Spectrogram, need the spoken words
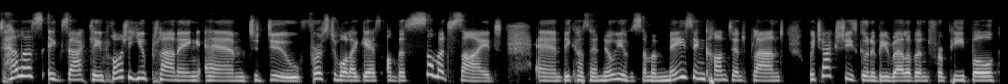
tell us exactly exactly what are you planning um, to do? First of all, I guess on the summit side, um, because I know you have some amazing content planned, which actually is going to be relevant for people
